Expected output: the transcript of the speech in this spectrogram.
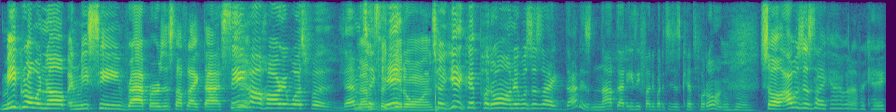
me growing up and me seeing rappers and stuff like that, seeing Yeah. how hard it was for them, Them to, to get, get on. to yeah, get put on, it was just like that is not that easy for anybody to just get put on. Mm-hmm. So I was just like, ah, whatever, okay.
